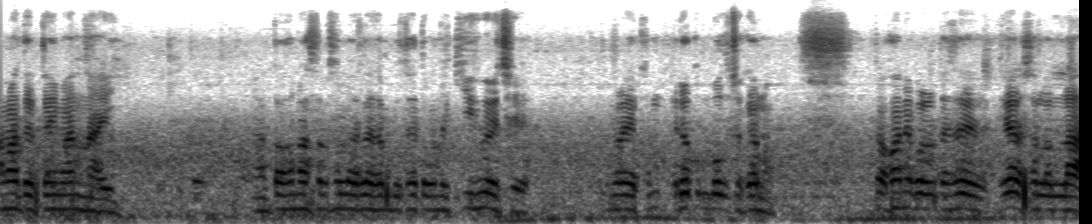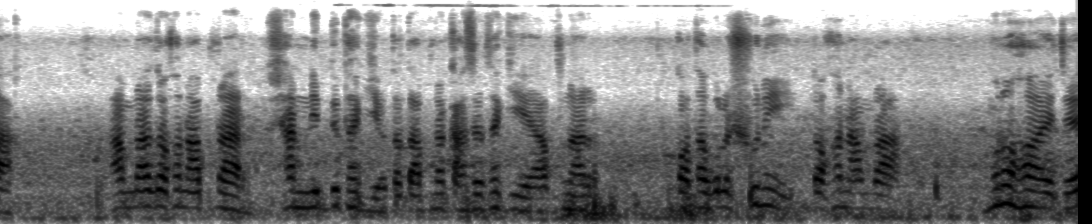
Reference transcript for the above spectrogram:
আমাদের তো ইমান নাই। তখন আসল সাল্লাহ বলতে তোমাদের কী হয়েছে? তোমরা এখন এরকম বলছো কেন? তখনই বলতেছে, ইয়া রসল্লাহ আমরা যখন আপনার সান্নিধ্যে থাকি অর্থাৎ আপনার কাছে থাকি আপনার কথাগুলো শুনি তখন আমরা মনে হয় যে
